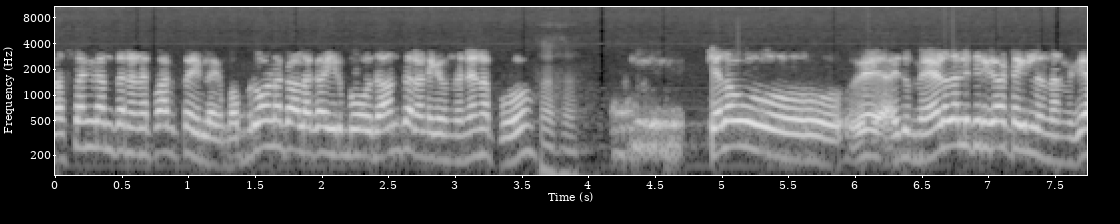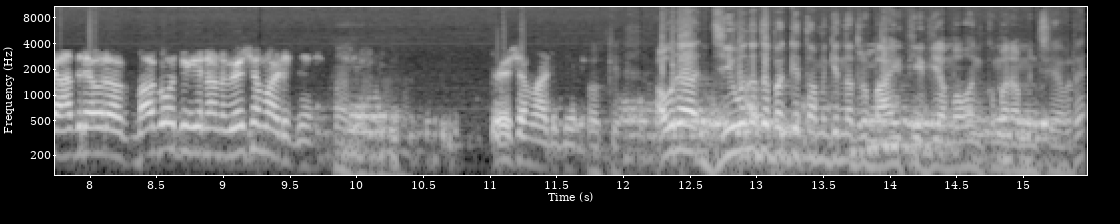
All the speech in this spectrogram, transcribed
ಪ್ರಸಂಗ ಅಂತ ನೆನಪಾಗ್ತಾ ಇಲ್ಲ. ಬಬ್ರೋಣ ಕಾಲಗ ಇರಬಹುದಾ ಅಂತ ನನಗೆ ಒಂದು ನೆನಪು. ಕೆಲವು ಇದು ಮೇಳದಲ್ಲಿ ತಿರುಗಾಟ ಇಲ್ಲ ನಮಗೆ ಆದ್ರೆ ಅವರ ಭಾಗವತಿಗೆ ನಾನು ವೇಷ ಮಾಡಿದ್ದೇನೆ ವೇಷ ಮಾಡಿದ್ದೇನೆ ಓಕೆ. ಅವರ ಜೀವನದ ಬಗ್ಗೆ ತಮಗೇನಾದ್ರೂ ಮಾಹಿತಿ ಇದೆಯಾ ಮೋಹನ್ ಕುಮಾರ ಮುಂಚೆ ಅವರೇ?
